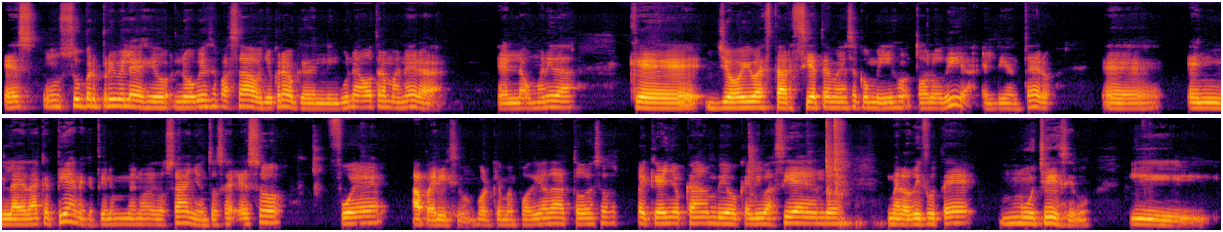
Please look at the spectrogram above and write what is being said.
es un súper privilegio, no hubiese pasado, yo creo que de ninguna otra manera en la humanidad, que yo iba a estar siete meses con mi hijo todos los días, el día entero, eh, en la edad que tiene, que tiene menos de dos años. Entonces eso fue aperísimo, porque me podía dar todos esos pequeños cambios que él iba haciendo, me lo disfruté muchísimo. Y,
